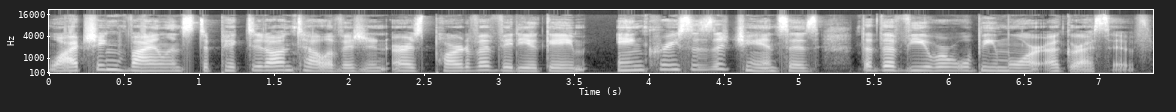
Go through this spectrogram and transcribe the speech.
Watching violence depicted on television or as part of a video game increases the chances that the viewer will be more aggressive.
